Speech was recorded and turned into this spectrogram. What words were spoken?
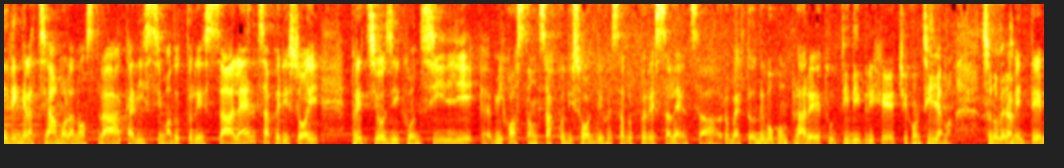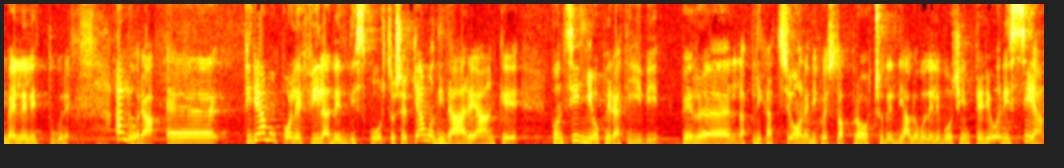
E ringraziamo la nostra carissima dottoressa Lenza per i suoi preziosi consigli. Eh, mi costa un sacco di soldi questa dottoressa Lenza, Roberto. Devo comprare tutti i libri che ci consiglia, ma sono veramente belle letture. Allora, eh, tiriamo un po' le fila del discorso, cerchiamo di dare anche consigli operativi per eh, l'applicazione di questo approccio del dialogo delle voci interiori sia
